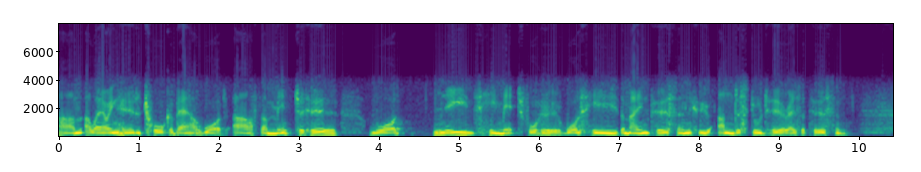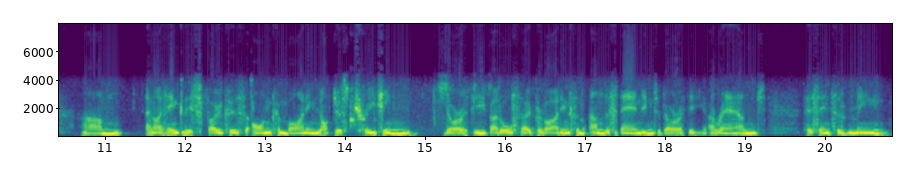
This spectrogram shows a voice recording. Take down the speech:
um, allowing her to talk about what Arthur meant to her, what needs he met for her? Was he the main person who understood her as a person? Um, and I think this focus on combining not just treating Dorothy, but also providing some understanding to Dorothy around her sense of meaning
